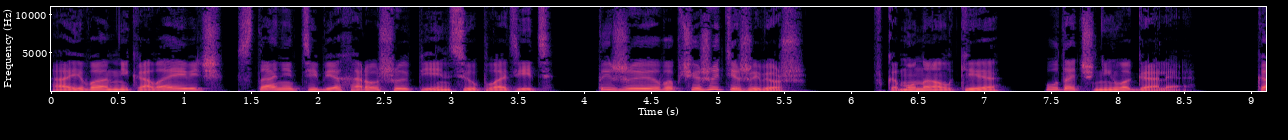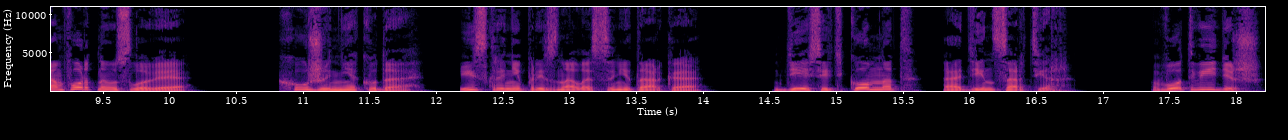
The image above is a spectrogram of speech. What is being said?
а Иван Николаевич станет тебе хорошую пенсию платить. Ты же в общежитии живешь?» «В коммуналке», — уточнила Галя. «Комфортные условия?» «Хуже некуда», — искренне призналась санитарка. «Десять комнат, один сортир». «Вот видишь,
